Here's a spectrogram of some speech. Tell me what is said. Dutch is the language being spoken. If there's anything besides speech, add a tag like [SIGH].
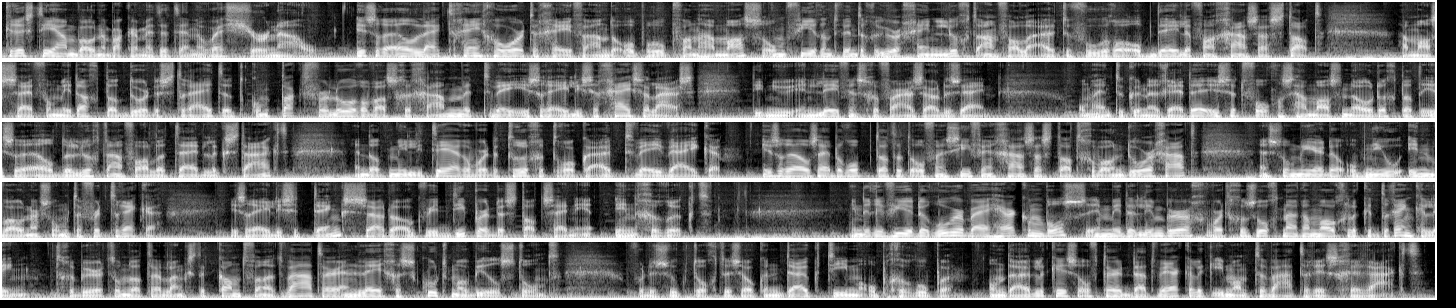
Christian Bonenbakker met het NOS Journaal. Israël lijkt geen gehoor te geven aan de oproep van Hamas... om 24 uur geen luchtaanvallen uit te voeren op delen van Gaza-stad. Hamas zei vanmiddag dat door de strijd het contact verloren was gegaan... met twee Israëlische gijzelaars, die nu in levensgevaar zouden zijn... Om hen te kunnen redden is het volgens Hamas nodig dat Israël de luchtaanvallen tijdelijk staakt... en dat militairen worden teruggetrokken uit twee wijken. Israël zei erop dat het offensief in Gazastad gewoon doorgaat... en sommeerde opnieuw inwoners om te vertrekken. Israëlische tanks zouden ook weer dieper de stad zijn ingerukt. In de rivier de Roer bij Herkenbos in Midden-Limburg wordt gezocht naar een mogelijke drenkeling. Het gebeurt omdat er langs de kant van het water een lege scootmobiel stond. Voor de zoektocht is ook een duikteam opgeroepen. Onduidelijk is of er daadwerkelijk iemand te water is geraakt.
